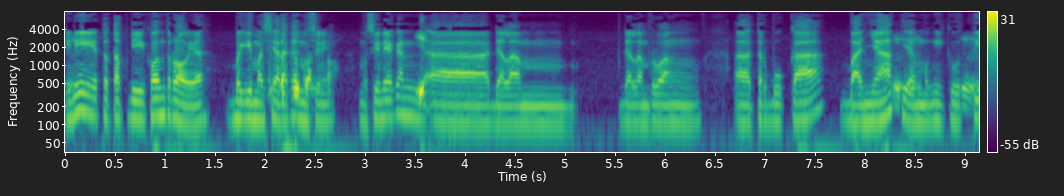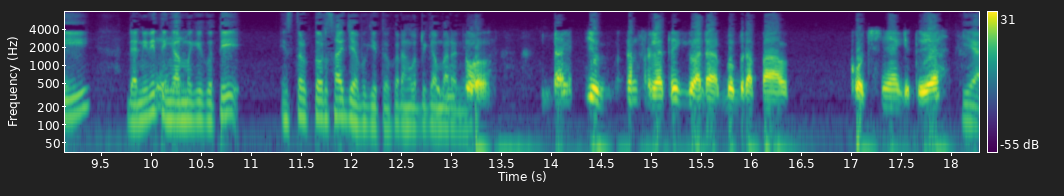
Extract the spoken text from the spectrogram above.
Ini tetap dikontrol ya bagi masyarakat maksudnya. Maksudnya kan ya. uh, dalam dalam ruang uh, terbuka, banyak -hmm. yang mengikuti -hmm. dan ini tinggal -hmm. mengikuti instruktur saja begitu kurang lebih gambarannya. Betul. Dan juga kan freeletics juga ada beberapa coachnya gitu ya. Iya.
